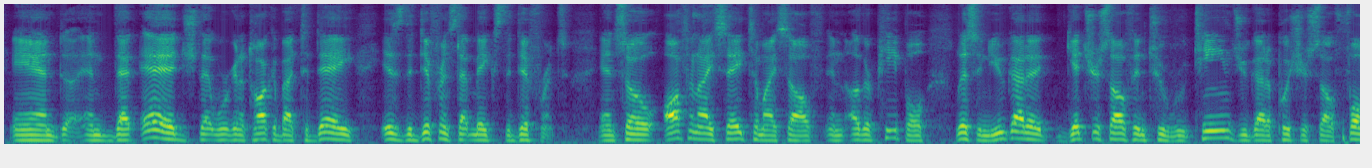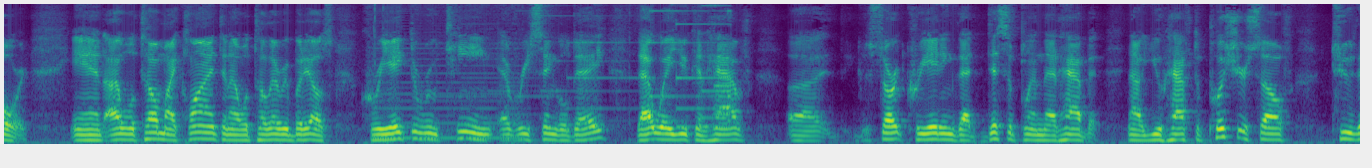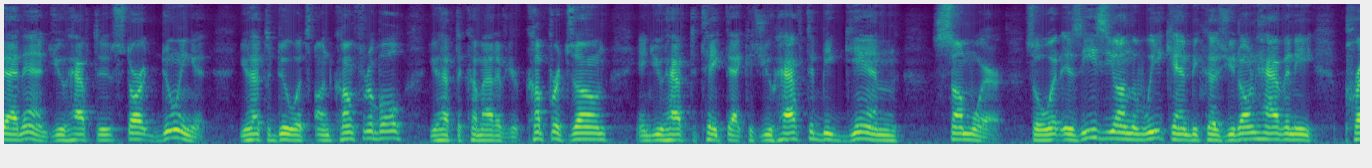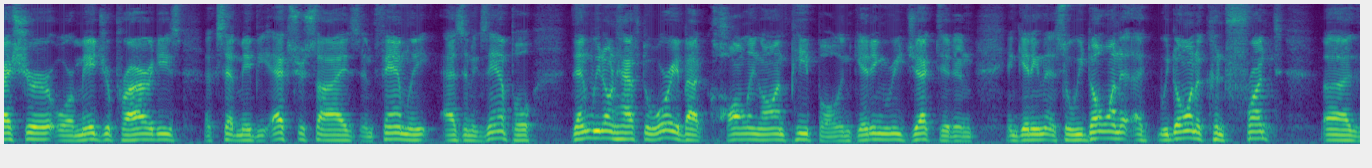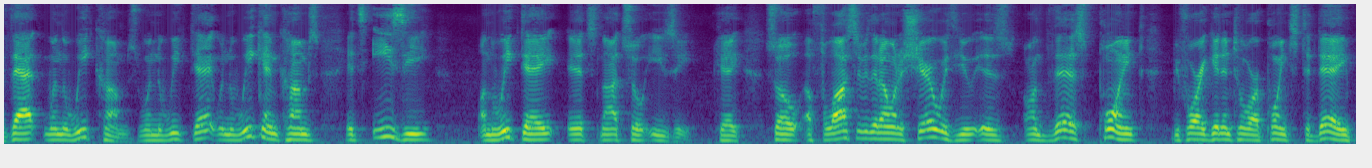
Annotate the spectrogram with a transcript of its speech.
And uh, and that edge that we're going to talk about today is the difference that makes the difference. And so often I say to myself and other people, listen, you got to get yourself into routines, you got to push yourself forward. And I will tell my client and I will tell everybody else, create the routine every single day. That way you can have uh, start creating that discipline, that habit. Now, you have to push yourself to that end. You have to start doing it. You have to do what's uncomfortable. You have to come out of your comfort zone, and you have to take that because you have to begin somewhere. So, what is easy on the weekend because you don't have any pressure or major priorities except maybe exercise and family, as an example, then we don't have to worry about calling on people and getting rejected and, and getting that. So we don't want to uh, we don't want to confront uh, that when the week comes. When the weekday when the weekend comes, it's easy. On the weekday, it's not so easy. Okay, so a philosophy that I want to share with you is on this point. Before I get into our points today,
